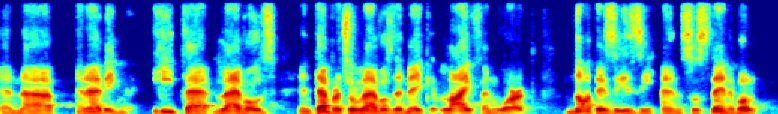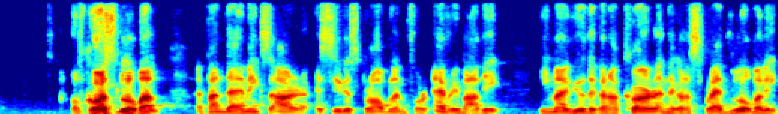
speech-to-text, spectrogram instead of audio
and uh, and having heat uh, levels and temperature levels that make life and work not as easy and sustainable. Of course, global pandemics are a serious problem for everybody. In my view, they're going to occur and they're going to spread globally.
